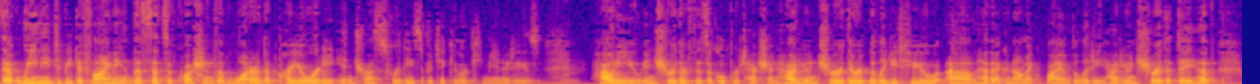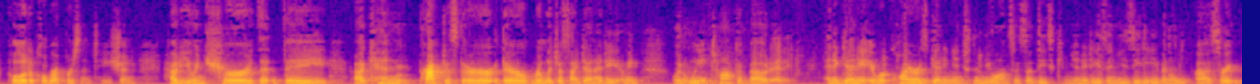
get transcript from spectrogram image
that we need to be defining the sets of questions of what are the priority interests for these particular communities. How do you ensure their physical protection? How do you ensure their ability to um, have economic viability? How do you ensure that they have political representation? How do you ensure that they uh, can practice their, their religious identity? I mean, when we talk about it, and again, it requires getting into the nuances of these communities, and Yazidi even, uh, sorry,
